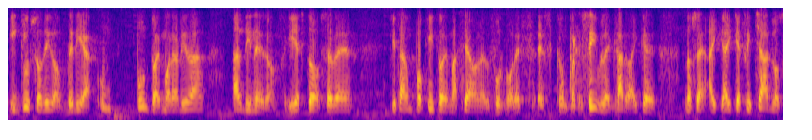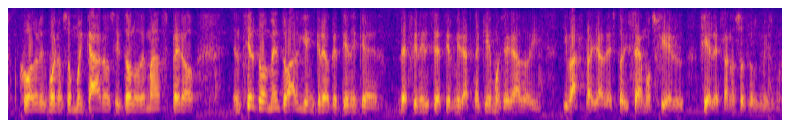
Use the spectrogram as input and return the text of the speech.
incluso digo diría un punto de moralidad al dinero. Y esto se ve quizá un poquito demasiado en el fútbol. Es, comprensible claro hay que no sé hay, hay que fichar los jugadores buenos son muy caros y todo lo demás pero en cierto momento alguien creo que tiene que definirse y decir mira hasta aquí hemos llegado y, y basta ya de esto y seamos fiel, fieles a nosotros mismos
